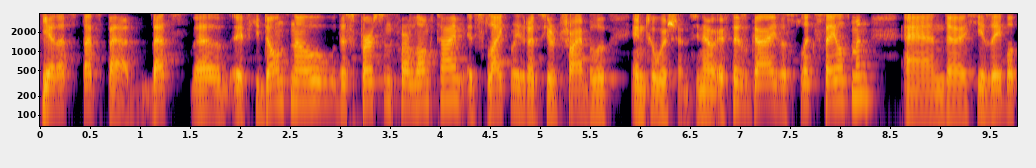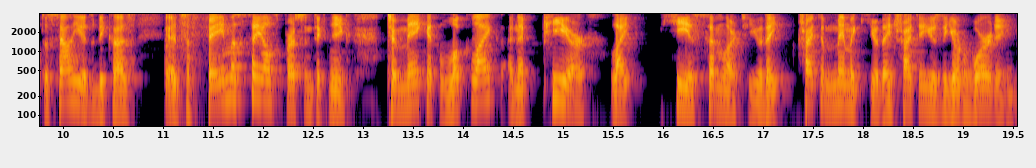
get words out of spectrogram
Yeah, that's that's bad. That's uh, if you don't know this person for a long time, it's likely that it's your tribal intuitions. You know, if this guy is a slick salesman and uh, he's able to sell you, it's because it's a famous salesperson technique to make it look like and appear like he is similar to you. They try to mimic you. They try to use your wording.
